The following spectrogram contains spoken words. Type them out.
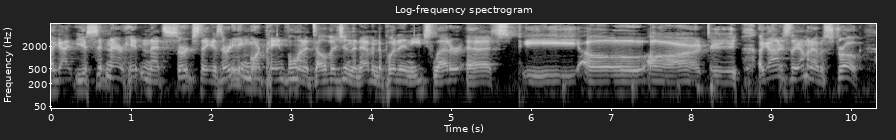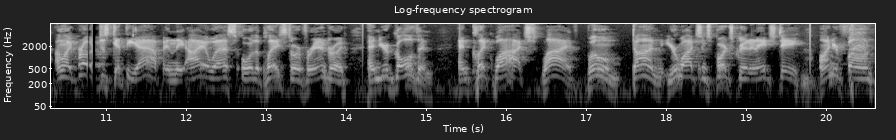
Like I, you're sitting there hitting that search thing. Is there anything more painful on a television than having to put in each letter S P O R T? Like honestly, I'm gonna have a stroke. I'm like, bro, just get the app in the iOS or the Play Store for Android, and you're golden. And click watch live. Boom, done. You're watching Sports Grid in HD on your phone.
